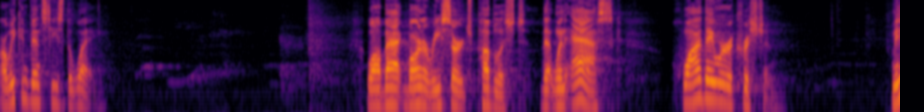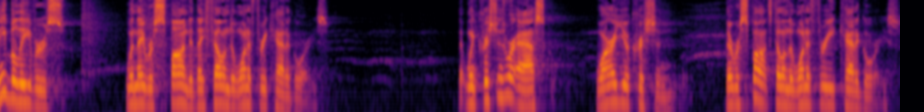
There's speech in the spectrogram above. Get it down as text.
Are we convinced he's the way? A while back, Barna Research published that when asked why they were a Christian, many believers, when they responded, they fell into one of three categories. That when Christians were asked, Why are you a Christian? Their response fell into one of three categories.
